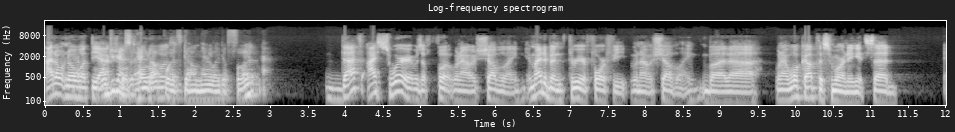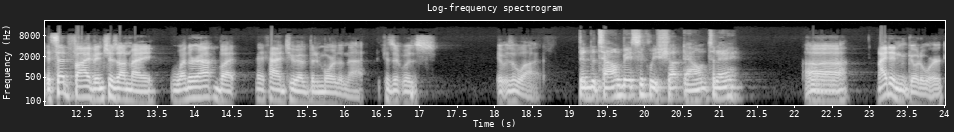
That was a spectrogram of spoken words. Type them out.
I don't know what the What'd you actual guys end up was. with down there? Like a foot? That's I swear it was a foot when I was shoveling. It might have been three or four feet when I was shoveling, but uh, when I woke up this morning, it said it said five inches on my weather app, but it had to have been more than that because it was it was a lot. Did the town basically shut down today? Uh, I didn't go to work,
